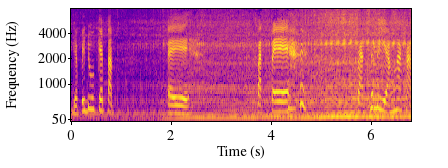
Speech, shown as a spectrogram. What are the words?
เดี๋ยวไปดูแกตัดเอ ตัดแปรตัดเฉลียงนะคะ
